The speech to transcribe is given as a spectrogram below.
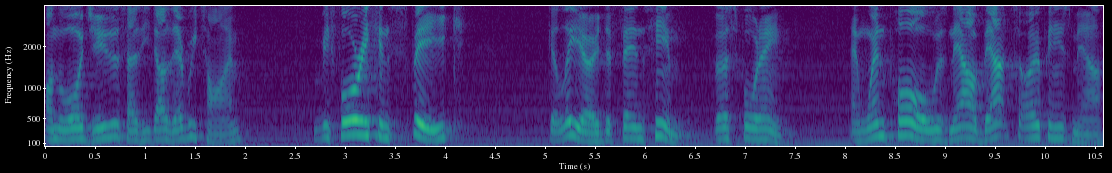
on the Lord Jesus, as he does every time. Before he can speak, Gallio defends him. Verse 14. And when Paul was now about to open his mouth,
